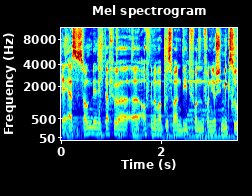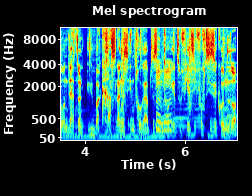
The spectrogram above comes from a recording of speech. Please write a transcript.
Der erste Song, den ich dafür äh, aufgenommen habe, das war ein Beat von, von Yoshimitsu und der hat so ein überkrass langes Intro gehabt. Das Intro geht so 40, 50 Sekunden so.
